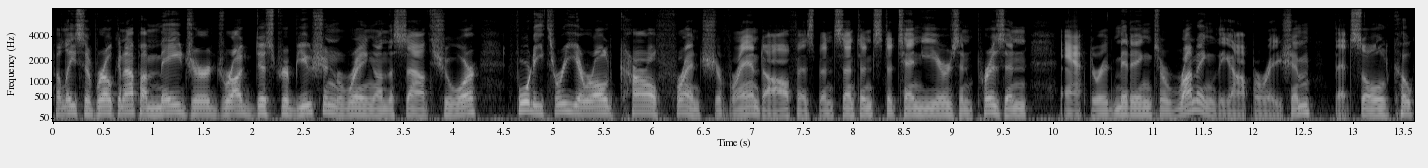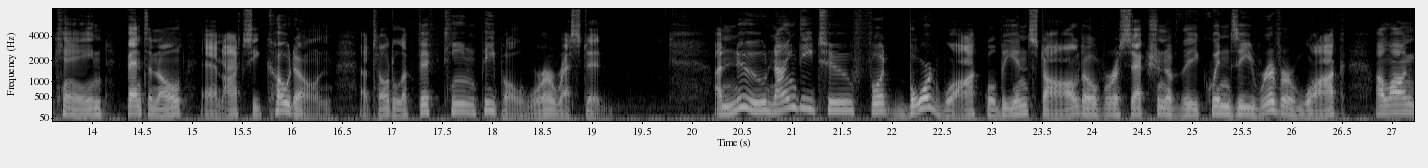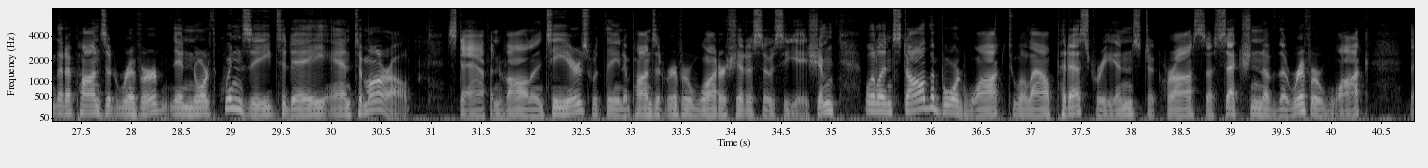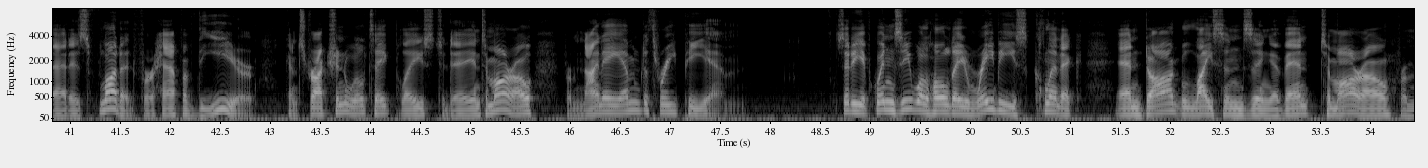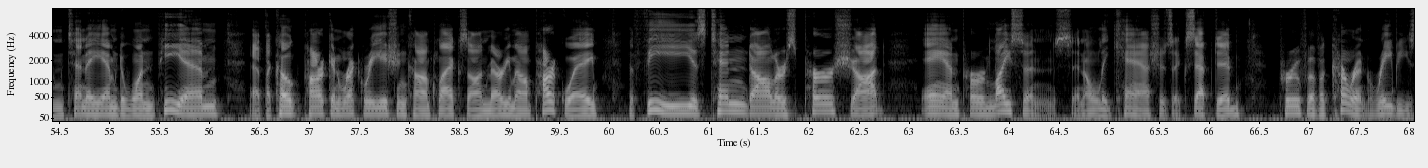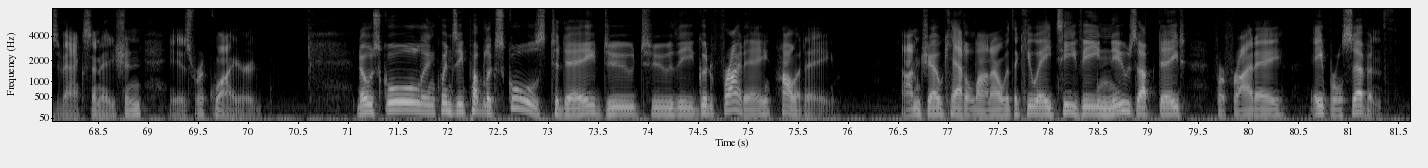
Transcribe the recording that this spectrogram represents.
Police have broken up a major drug distribution ring on the South Shore. 43 year old Carl French of Randolph has been sentenced to 10 years in prison after admitting to running the operation that sold cocaine, fentanyl, and oxycodone. A total of 15 people were arrested. A new 92 foot boardwalk will be installed over a section of the Quincy River Walk along the Neponset River in North Quincy today and tomorrow. Staff and volunteers with the Neponset River Watershed Association will install the boardwalk to allow pedestrians to cross a section of the river walk that is flooded for half of the year. Construction will take place today and tomorrow from 9 a.m. to 3 p.m. City of Quincy will hold a rabies clinic and dog licensing event tomorrow from 10 a.m. to 1 p.m. at the Koch Park and Recreation Complex on Merrymount Parkway. The fee is $10 per shot and per license, and only cash is accepted. Proof of a current rabies vaccination is required. No school in Quincy Public Schools today due to the Good Friday holiday. I'm Joe Catalano with the QATV News Update for Friday, April 7th.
